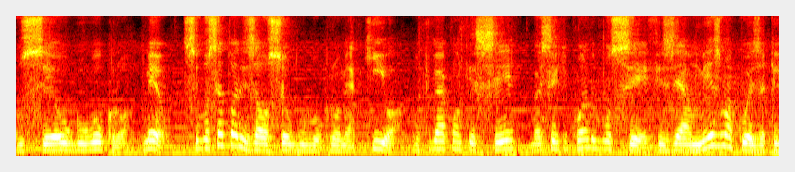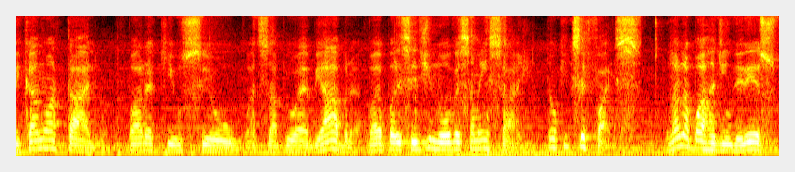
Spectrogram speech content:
o seu Google Chrome. Meu, se você atualizar o seu Google Chrome aqui, ó, o que vai acontecer vai ser que quando você fizer a mesma coisa, clicar no atalho para que o seu WhatsApp Web abra, vai aparecer de novo essa mensagem. Então o que, que você faz? Lá na barra de endereço,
